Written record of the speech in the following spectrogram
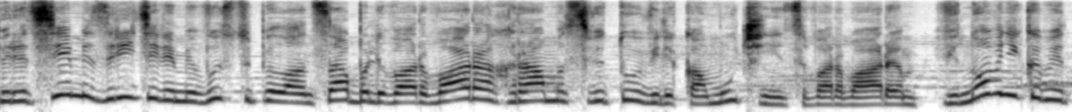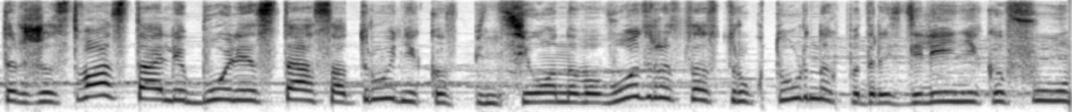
Перед всеми зрителями выступил ансамбль Варвара храма Святой Великомученицы Варвары. Виновниками торжества стали более 100 сотрудников пенсионного возраста структурных подразделений КФУ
